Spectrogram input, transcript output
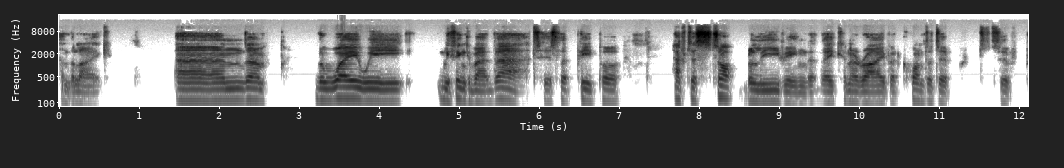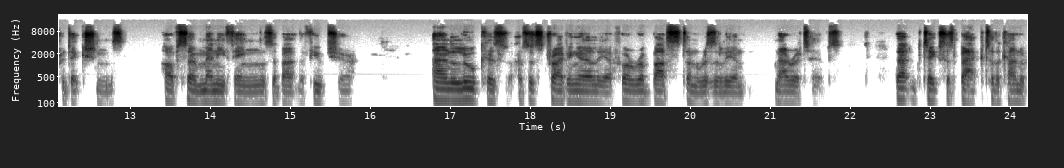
and the like. And um, the way we we think about that is that people have to stop believing that they can arrive at quantitative predictions of so many things about the future. And Luke, as I was describing earlier, for robust and resilient narratives. That takes us back to the kind of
